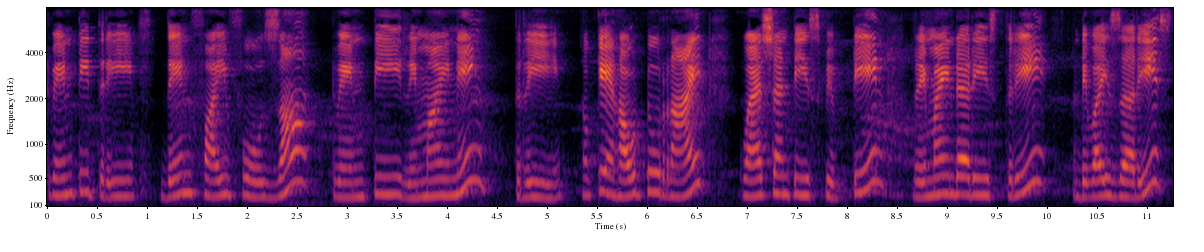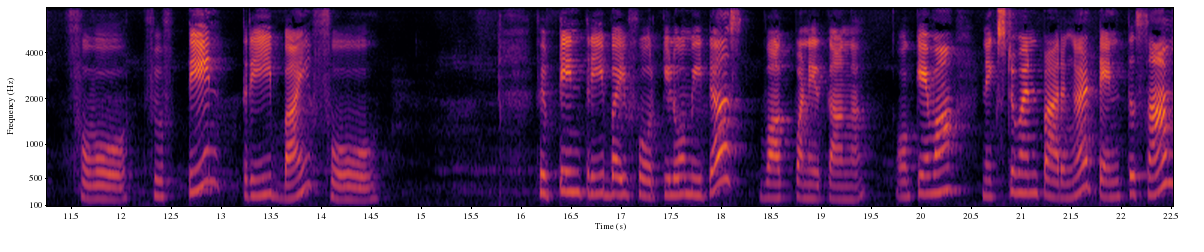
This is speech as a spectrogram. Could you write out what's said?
டுவெண்ட்டி த்ரீ தென் ஃபைவ் ஃபோர்ஸா twenty remaining three okay how to write quotient is 15 remainder is 3 divisor is four fifteen three by four fifteen three by four kilometers walk பண்ணியிருக்காங்க ஓகேவா நெக்ஸ்ட் ஒன் பாருங்கள் டென்த்து சம்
